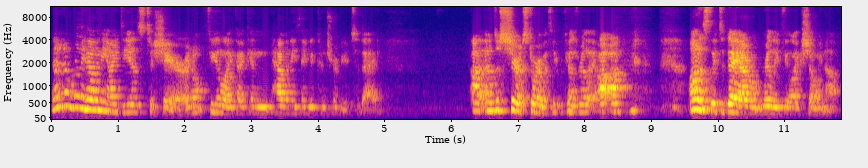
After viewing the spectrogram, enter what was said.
And I don't really have any ideas to share. I don't feel like I can have anything to contribute today. I'll just share a story with you because really, I, I, honestly, today I don't really feel like showing up.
